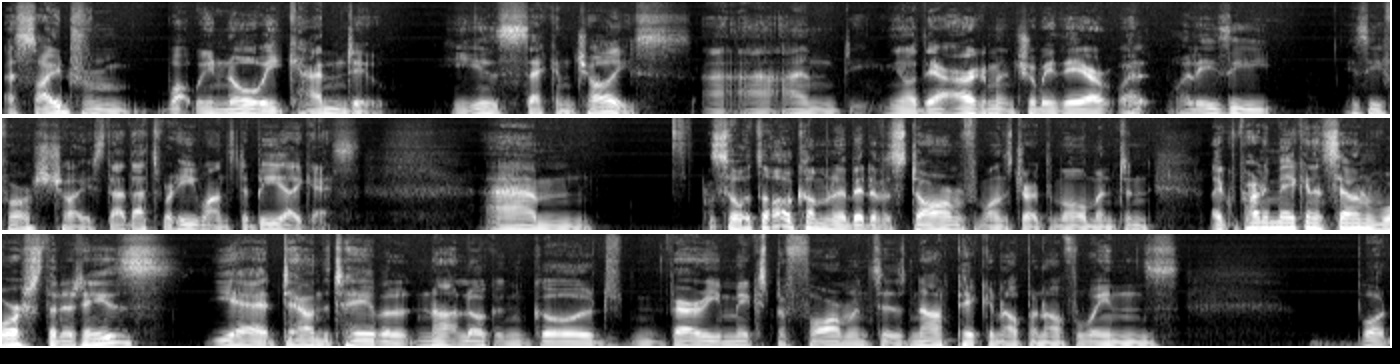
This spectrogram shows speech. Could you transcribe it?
Aside from what we know he can do, he is second choice, uh, and you know the argument should be there. Well, well, is he is he first choice? That that's where he wants to be, I guess. Um, so it's all coming a bit of a storm for Munster at the moment, and like we're probably making it sound worse than it is. Yeah, down the table, not looking good, very mixed performances, not picking up enough wins. But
